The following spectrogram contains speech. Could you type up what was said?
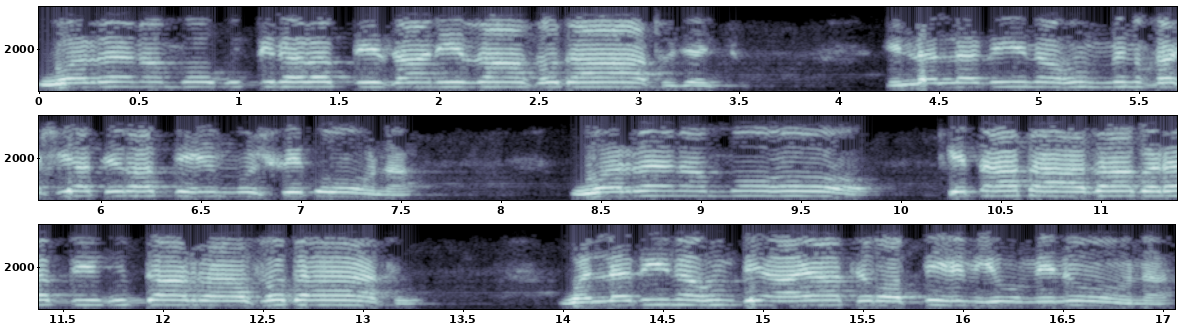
ورنا مو قدنا ربي ثاني ذا صدات جيش إن الذين هم من خشية ربهم مشفقون. ورنا مو كتاب عذاب ربي قدار صدات والذين هم بآيات ربهم يؤمنون.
